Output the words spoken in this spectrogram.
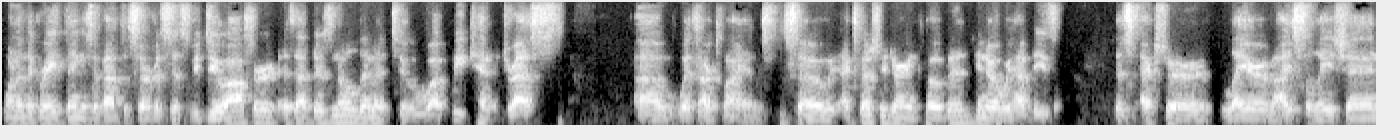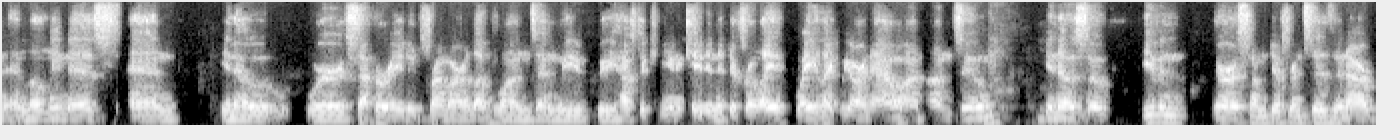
one of the great things about the services we do offer is that there's no limit to what we can address uh, with our clients. So, especially during COVID, you know, we have these this extra layer of isolation and loneliness, and you know, we're separated from our loved ones, and we we have to communicate in a different way, way like we are now on on Zoom. You know, so even there are some differences in our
